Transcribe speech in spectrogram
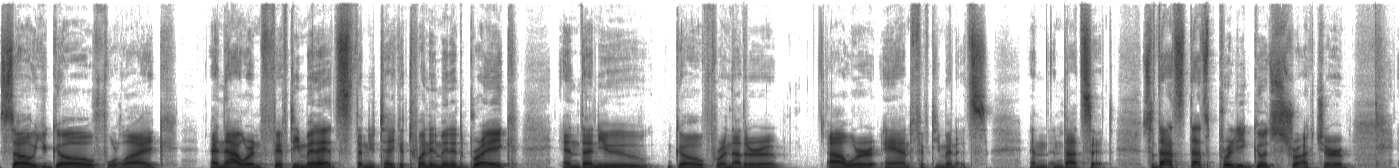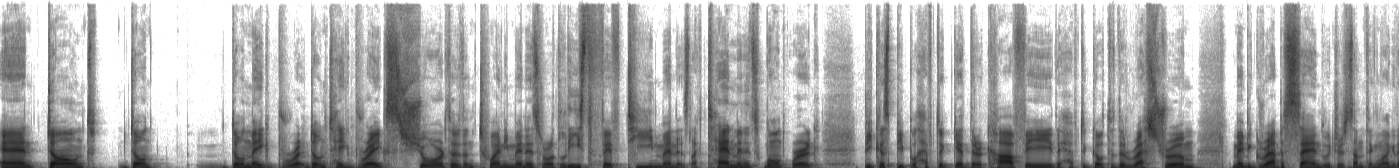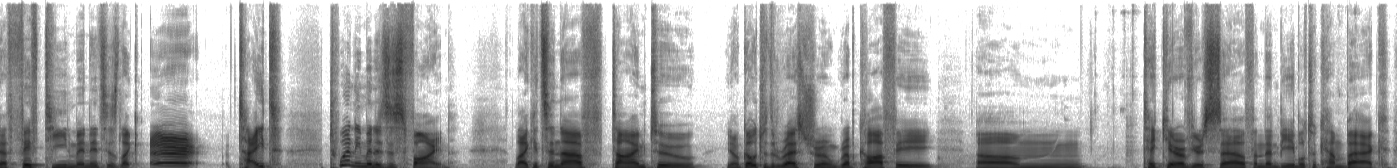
so you go for like an hour and 50 minutes, then you take a 20 minute break, and then you go for another hour and 50 minutes. And, and that's it. So that's that's pretty good structure, and don't don't don't make don't take breaks shorter than 20 minutes or at least 15 minutes like 10 minutes won't work because people have to get their coffee they have to go to the restroom maybe grab a sandwich or something like that 15 minutes is like uh, tight 20 minutes is fine. Like it's enough time to, you know, go to the restroom, grab coffee, um, take care of yourself, and then be able to come back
